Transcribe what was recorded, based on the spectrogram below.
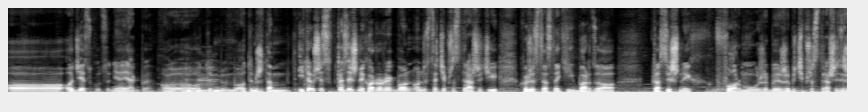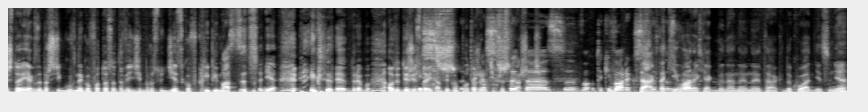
o, o dziecku, co nie, jakby. O, mhm. o, tym, o tym, że tam... I to już jest klasyczny horror, jakby on, on chce cię przestraszyć i korzysta z takich bardzo klasycznych formuł, żeby, żeby cię przestraszyć. Zresztą jak zobaczycie głównego fotosa, to widzicie po prostu dziecko w creepy masce, co nie? które, które autentycznie stoi tam tylko po to, żeby cię przestraszyć. Z, taki worek Tak, taki worek jakby, na, na, na, tak, dokładnie, co nie?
